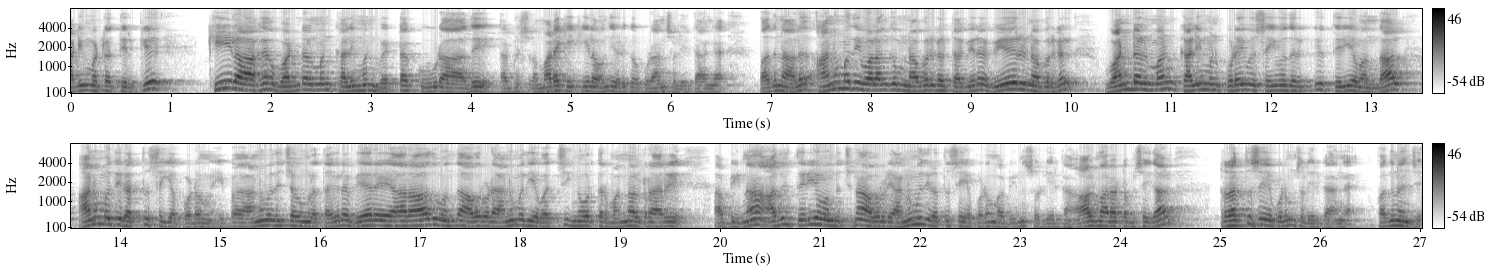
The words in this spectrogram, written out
அடிமட்டத்திற்கு கீழாக வண்டல்மண் களிமண் வெட்டக்கூடாது அப்படின்னு சொல்ல மடைக்கு கீழே வந்து எடுக்கக்கூடாதுன்னு சொல்லியிருக்காங்க. பதினாலு அனுமதி வழங்கும் நபர்கள் தவிர வேறு நபர்கள் வண்டல் மண் களிமண் குடைவு செய்வதற்கு தெரிய வந்தால் அனுமதி ரத்து செய்யப்படும். இப்போ அனுமதிச்சவங்களை தவிர வேறு யாராவது வந்து அவரோட அனுமதியை வச்சு இன்னொருத்தர் மண்ணல்றாரு அப்படின்னா அது தெரிய வந்துச்சுன்னா அவருடைய அனுமதி ரத்து செய்யப்படும் அப்படின்னு சொல்லியிருக்காங்க. ஆள் மாறாட்டம் செய்தால் ரத்து செய்யப்படும் சொல்லியிருக்காங்க. பதினஞ்சு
